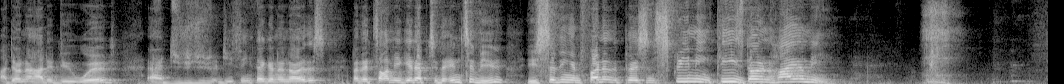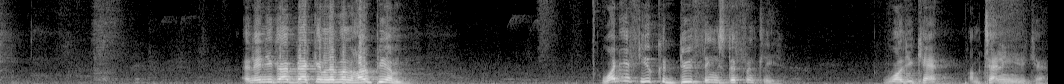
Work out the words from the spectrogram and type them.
I don't know how to do Word. Uh, do you think they're going to know this? By the time you get up to the interview, you're sitting in front of the person screaming, please don't hire me. and then you go back and live on hopium. What if you could do things differently? Well, you can. I'm telling you, you can.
